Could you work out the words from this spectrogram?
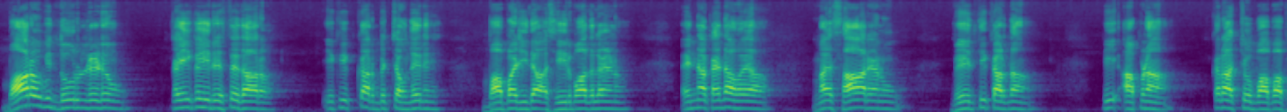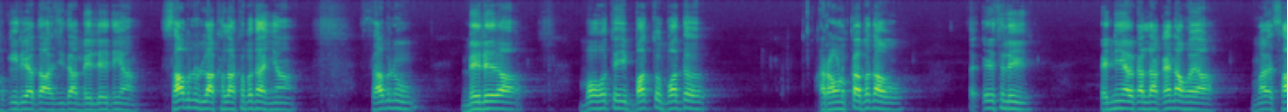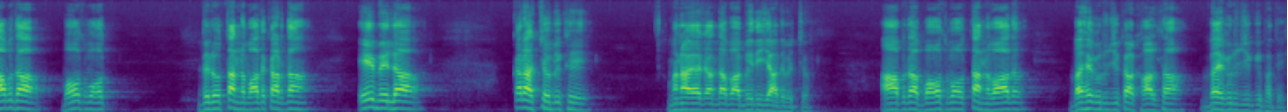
ਬਾਹਰੋਂ ਵੀ ਦੂਰ ਨੇੜਿਓਂ ਕਈ ਕਈ ਰਿਸ਼ਤੇਦਾਰ ਇੱਕ ਇੱਕ ਘਰ ਵਿੱਚ ਆਉਂਦੇ ਨੇ, ਬਾਬਾ ਜੀ ਦਾ ਆਸ਼ੀਰਵਾਦ ਲੈਣ। ਇੰਨਾ ਕਹਿੰਦਾ ਹੋਇਆ, ਮੈਂ ਸਾਰਿਆਂ ਨੂੰ ਬੇਨਤੀ ਕਰਦਾ ਵੀ ਆਪਣਾ ਘਰਾਚੋਂ ਬਾਬਾ ਫਕੀਰੀਆ ਦਾਸ ਜੀ ਦਾ ਮੇਲੇ ਦੀਆਂ ਸਭ ਨੂੰ ਲੱਖ ਲੱਖ ਵਧਾਈਆਂ। ਸਭ ਨੂੰ ਮੇਲੇ ਦਾ ਬਹੁਤ ਹੀ ਵੱਧ ਤੋਂ ਵੱਧ ਰੌਣਕਾਂ ਵਧਾਓ। ਇਸ ਲਈ ਇੰਨੀਆਂ ਗੱਲਾਂ ਕਹਿੰਦਾ ਹੋਇਆ, ਮੈਂ ਸਭ ਦਾ ਬਹੁਤ ਬਹੁਤ ਦਿਲੋਂ ਧੰਨਵਾਦ ਕਰਦਾ। ਇਹ ਮੇਲਾ ਘਰਾਚੋਂ ਵਿਖੇ ਮਨਾਇਆ ਜਾਂਦਾ ਬਾਬੇ ਦੀ ਯਾਦ ਵਿੱਚ। ਆਪ ਦਾ ਬਹੁਤ ਬਹੁਤ ਧੰਨਵਾਦ। ਵਾਹਿਗੁਰੂ ਜੀ ਕਾ ਖਾਲਸਾ, ਵਾਹਿਗੁਰੂ ਜੀ ਕੀ ਫਤਿਹ।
